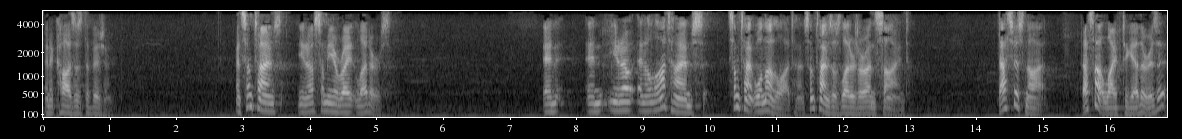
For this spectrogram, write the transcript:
And it causes division. And sometimes, you know, some of you write letters. And, and you know, and a lot of times, sometimes, well, not a lot of times, sometimes those letters are unsigned. That's just not, that's not life together, is it?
